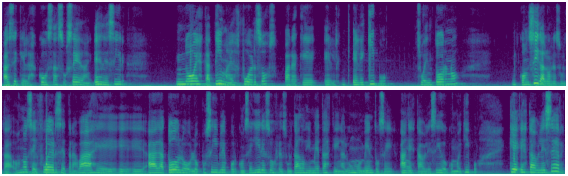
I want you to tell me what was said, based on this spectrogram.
hace que las cosas sucedan. Es decir, no escatima esfuerzos para que el, equipo, su entorno, consiga los resultados, ¿no? Se esfuerce, trabaje, eh, eh, haga todo lo, lo, posible por conseguir esos resultados y metas que en algún momento se han establecido como equipo que establecer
